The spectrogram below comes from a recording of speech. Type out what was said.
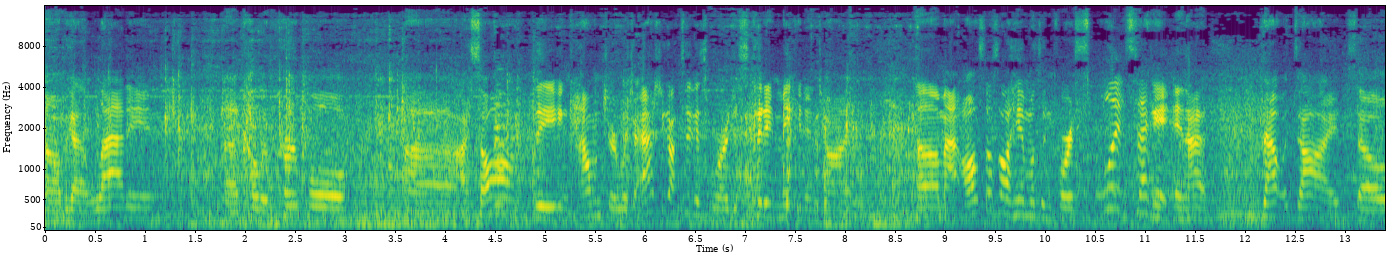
Um, we got Aladdin, uh, Color Purple. Uh, I saw The Encounter, which I actually got tickets for, I just couldn't make it in time. Um, I also saw Hamilton for a split second and I about died, so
